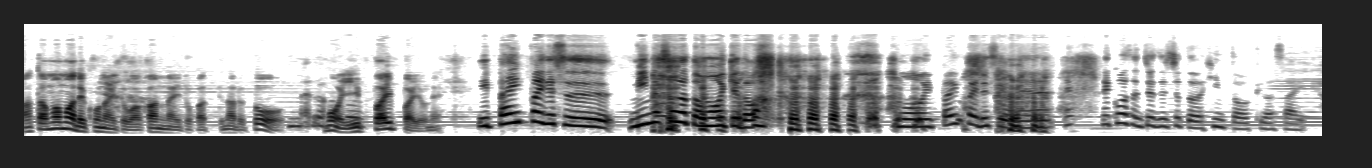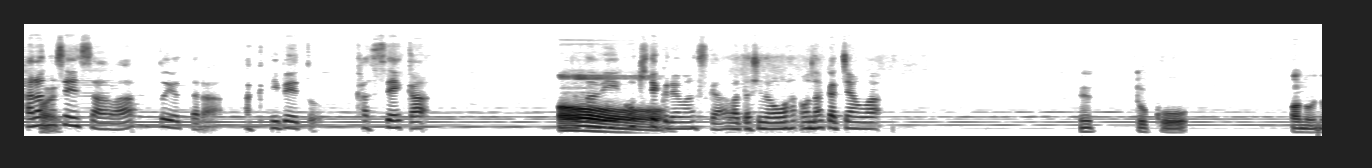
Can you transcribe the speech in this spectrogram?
頭まで来ないと分かんないとかってなるともういっぱいいっぱいよね。いっぱいいっぱいですみんなそうだと思うけど もういっぱいいっぱいですよね。え、で、こうさん、ちょっとちょっとヒントをください。腹のセンサーは、どうやったらアクティベート、活性化、あ再び起きてくれれますか？私のおお腹ちゃんは。とこうあの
